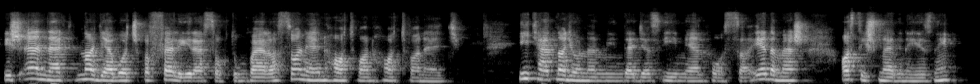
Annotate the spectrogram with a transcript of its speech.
és ennek nagyjából csak a felére szoktunk válaszolni, 60-61. Így hát nagyon nem mindegy az e-mail hossza. Érdemes azt is megnézni,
